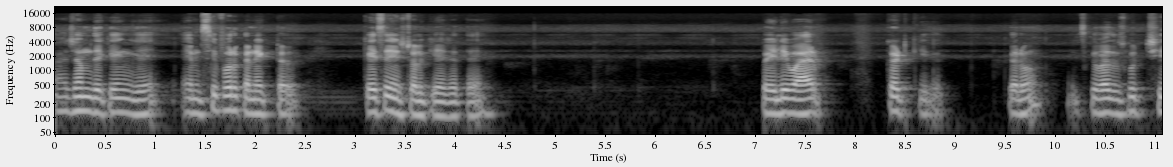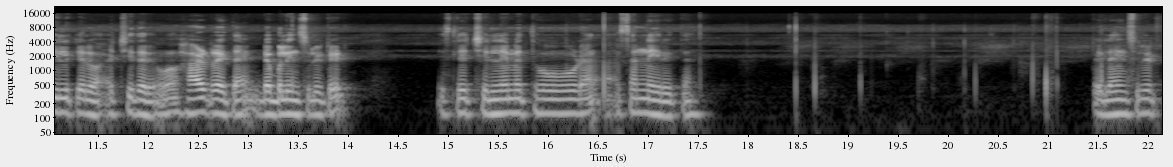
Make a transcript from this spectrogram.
आज हम देखेंगे एम सी फोर कनेक्टर कैसे इंस्टॉल किया जाता है। पहली वायर कट की करो, इसके बाद उसको छील के लो, अच्छी तरह, वो हार्ड रहता है डबल इंसुलेटेड इसलिए छीलने में थोड़ा आसान नहीं रहता। पहला इंसुलेट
